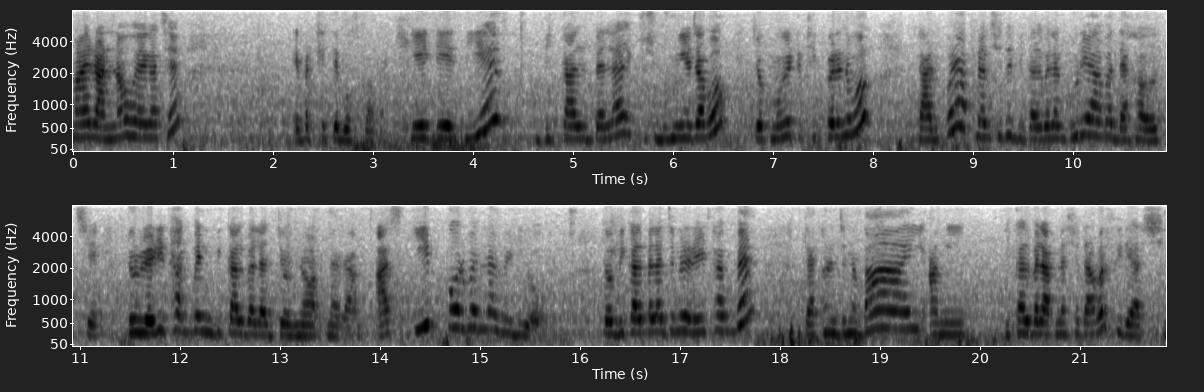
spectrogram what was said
মায়ের রান্নাও হয়ে গেছে। এবার খেতে বসবো আমরা। খেতে দিয়ে বিকালবেলা একটু ঘুমিয়ে যাব, চোখ মুখে একটু ঠিক করে নেব। তারপরে আপনাদের সাথে বিকালবেলা ঘুরে আবার দেখা হচ্ছে। তো রেডি থাকবেন বিকালবেলার জন্য আপনারা। আর স্কিপ করবেন না ভিডিও তো বিকালবেলার জন্য রেডি থাকবেন। দেখানোর জন্য বাই আমি বিকালবেলা আপনার সাথে আবার ফিরে আসছি।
